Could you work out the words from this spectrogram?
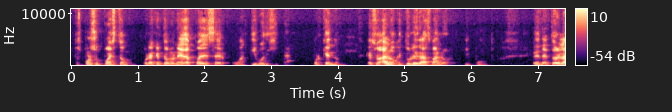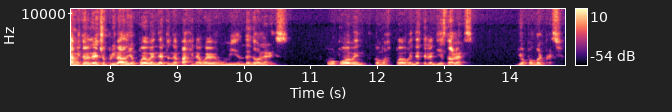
Entonces, por supuesto, una criptomoneda puede ser un activo digital. ¿Por qué no? Eso es algo que tú le das valor y punto. Dentro del ámbito del derecho privado, yo puedo venderte una página web en un millón de dólares. ¿Cómo puedo, cómo puedo vendértela en 10 dólares? Yo pongo el precio.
